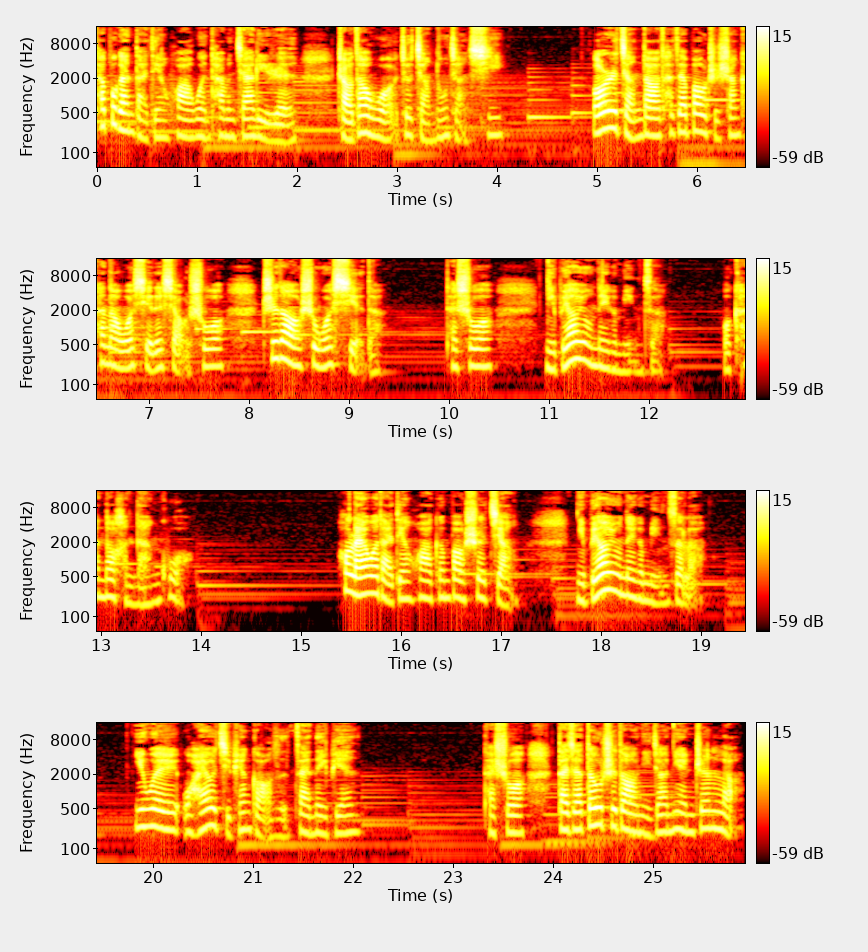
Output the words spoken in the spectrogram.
他不敢打电话问他们家里人，找到我就讲东讲西，偶尔讲到他在报纸上看到我写的小说，知道是我写的。他说：“你不要用那个名字，我看到很难过。”后来我打电话跟报社讲。你不要用那个名字了，因为我还有几篇稿子在那边。他说：“大家都知道你叫念真了，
